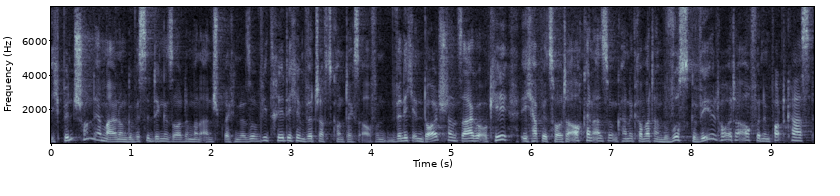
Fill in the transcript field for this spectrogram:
ich bin schon der Meinung, gewisse Dinge sollte man ansprechen. Also wie trete ich im Wirtschaftskontext auf? Und wenn ich in Deutschland sage, sage, okay, ich habe jetzt heute auch keinen Anzug und keine Krawatte, haben bewusst gewählt heute auch für den Podcast,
